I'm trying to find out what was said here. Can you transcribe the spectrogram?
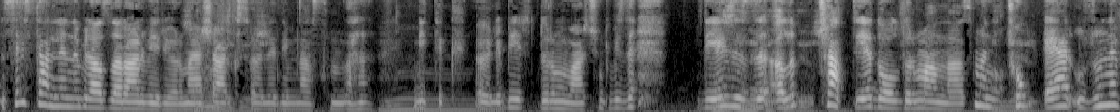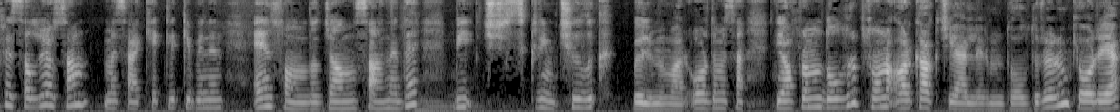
ne? Ses tellerine biraz zarar veriyorum her Zarar şarkı söylediğimde aslında. bir tık öyle bir durumu var. Çünkü bizde diğer Hızlı alıp alıyorsun. çat diye doldurman lazım. Hani Anlıyorum. çok eğer uzun nefes alıyorsam mesela Keklik gibi'nin en sonunda canlı sahnede Hmm. bir scream çığlık bölümü var. Orada mesela diyaframı doldurup sonra arka akciğerlerimi dolduruyorum ki oraya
